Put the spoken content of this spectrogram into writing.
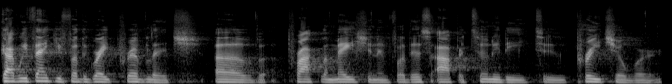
God, we thank you for the great privilege of proclamation and for this opportunity to preach your word.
